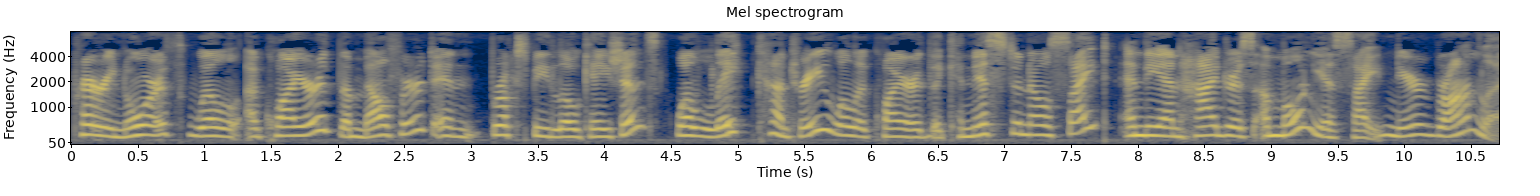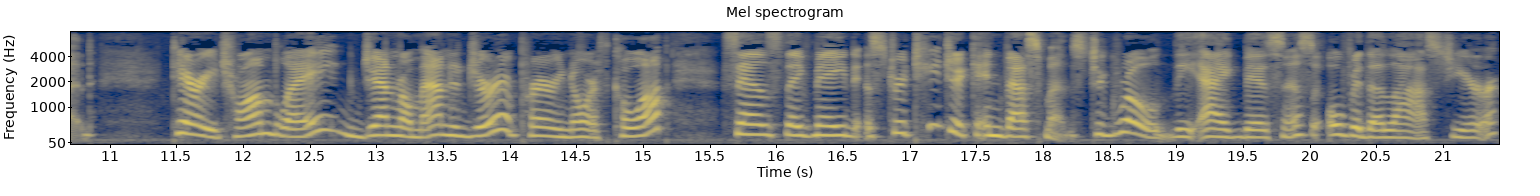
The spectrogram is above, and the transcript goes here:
Prairie North will acquire the Melfort and Brooksby locations, while Lake Country will acquire the Kinistino site and the anhydrous ammonia site near Gronlid. Terry Tremblay, general manager at Prairie North Co op, says they've made strategic investments to grow the ag business over the last year.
